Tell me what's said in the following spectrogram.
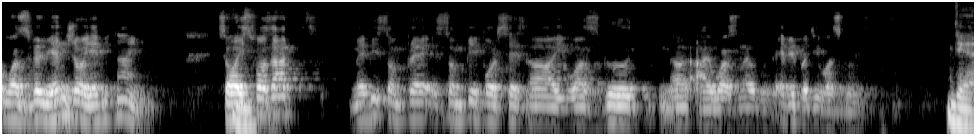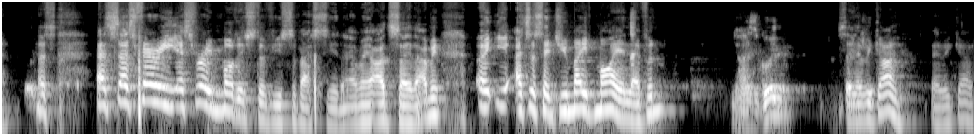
was very enjoy every time. So it's for that. Maybe some play, some people says, "Oh, it was good." No, I was not good. Everybody was good. Yeah, that's that's that's very that's very modest of you, Sebastian. I mean, I'd say that. I mean, uh, as I said, you made my eleven, That's good. so there we go, there we go.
